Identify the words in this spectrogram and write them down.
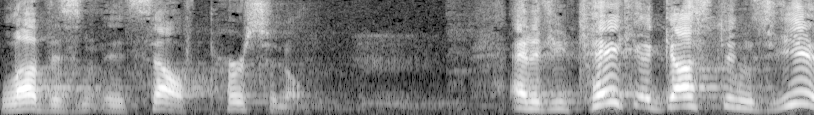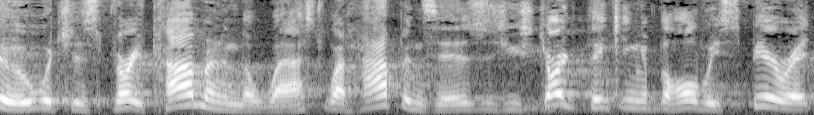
Love is in itself personal. And if you take Augustine's view, which is very common in the West, what happens is, is you start thinking of the Holy Spirit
